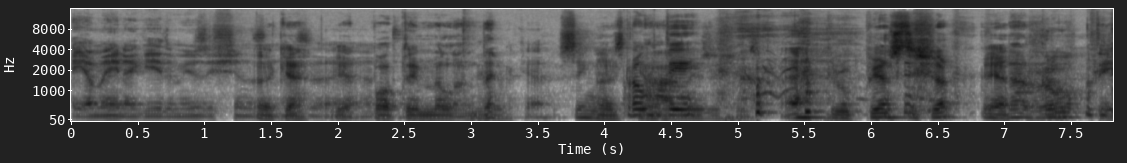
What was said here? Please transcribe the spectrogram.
Ia, mae hynna gyd y musicians. Oce, okay, so, yeah, bob dim mylan, de. Okay. Singers, Rwdi. Grwpio stisio. Na, rwdi.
